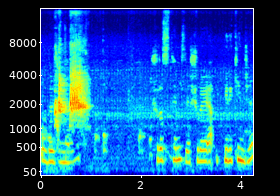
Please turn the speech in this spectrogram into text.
Bıldırcınlarımız. Şurası temiz ya. Şuraya birikince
